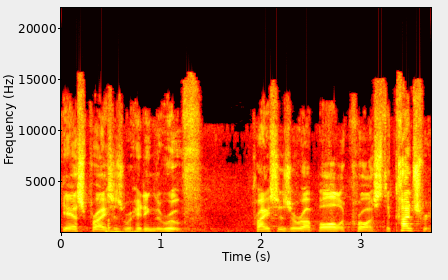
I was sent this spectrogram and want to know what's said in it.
gas prices were hitting the roof. Prices are up all across the country.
